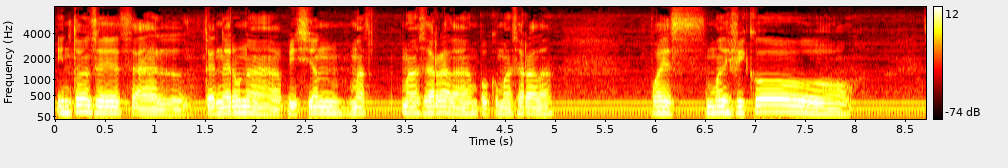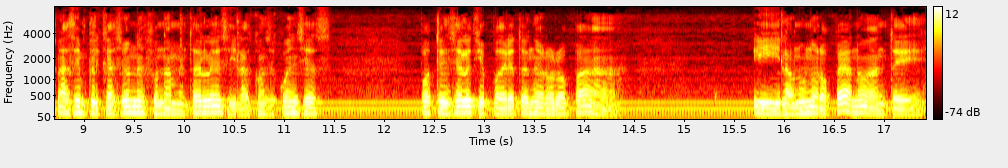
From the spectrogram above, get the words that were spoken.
Entonces, al tener una visión más, más cerrada, un poco más cerrada, pues modificó las implicaciones fundamentales y las consecuencias potenciales que podría tener Europa y la Unión Europea, ¿no? Ante,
